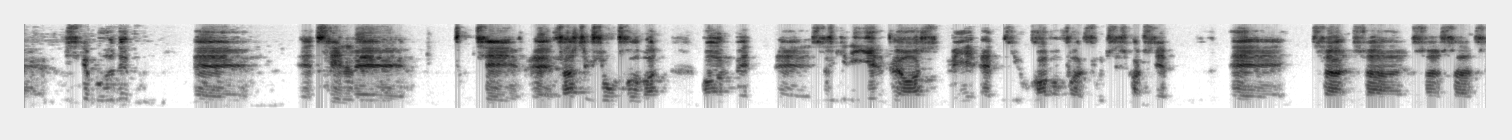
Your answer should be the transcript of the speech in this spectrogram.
øh, vi skal modne øh, øh, til, øh, til øh, første divisionsfodbold, og øh, så skal de hjælpe os ved, at de kommer for et fuldtidskoncept. Øh, så, så, så, så, så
